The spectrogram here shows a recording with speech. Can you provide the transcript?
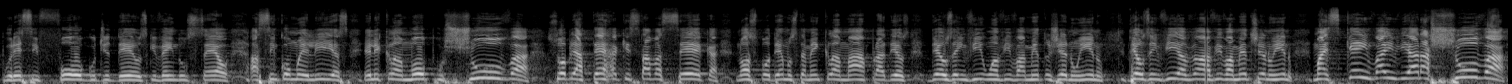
por esse fogo de Deus que vem do céu, assim como Elias, ele clamou por chuva sobre a terra que estava seca. Nós podemos também clamar para Deus. Deus envia um avivamento genuíno, Deus envia um avivamento genuíno, mas quem vai enviar a chuva,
